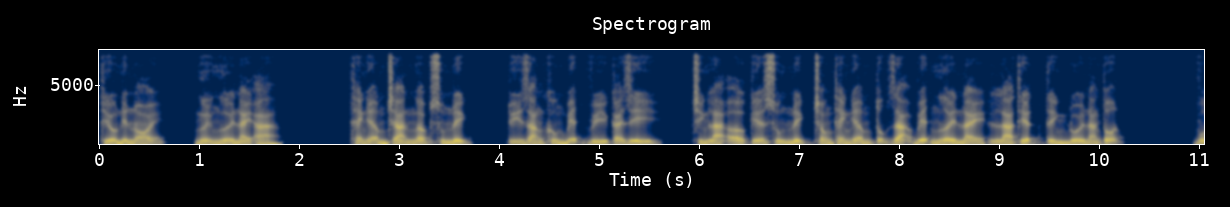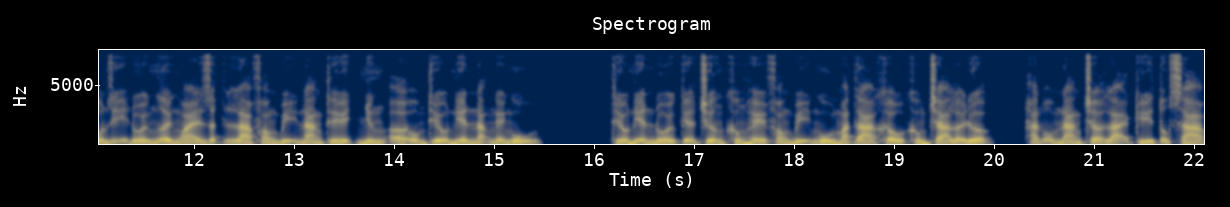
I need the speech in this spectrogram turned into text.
thiếu niên nói, ngươi người này a Thanh âm tràn ngập sủng nịch, tuy rằng không biết vì cái gì, chính là ở kia sủng nịch trong thanh âm túc dạ biết người này là thiệt tình đối nàng tốt. Vốn dĩ đối người ngoài rất là phòng bị nàng thế nhưng ở ôm thiếu niên nặng nề ngủ. Thiếu niên đối kia trương không hề phòng bị ngủ mặt á khẩu không trả lời được, hắn ôm nàng trở lại ký túc xá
